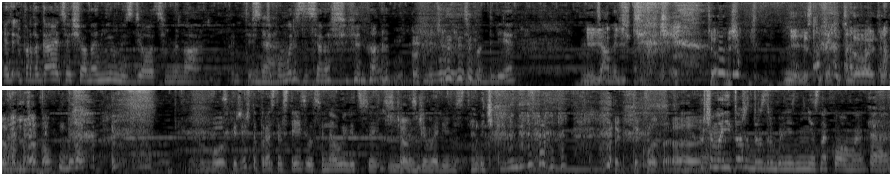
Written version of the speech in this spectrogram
я предлагаю тебе еще анонимно сделать имена. То есть, Да. типа, вырезать все наши имена. Ну, Как хотите. Типа, две Не, тяночки. Тяночки. Не, если хотите, давайте, это будет забавно. Да. Вот. Скажи, что просто встретился на улице и тяночками. разговаривали с тяночками. Так, так вот, а, Причем они тоже друг с другом не, не знакомы. Да.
